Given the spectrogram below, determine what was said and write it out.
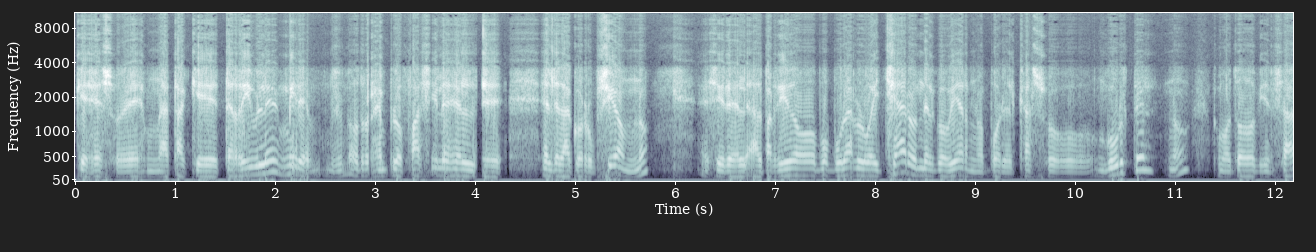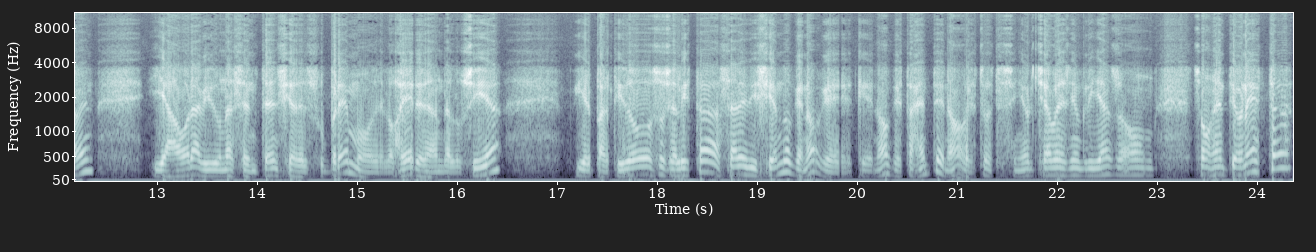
que es eso, es un ataque terrible. Mire, otro ejemplo fácil es el de, el de la corrupción, ¿no? Es decir, al Partido Popular lo echaron del gobierno por el caso Gürtel, ¿no? Como todos bien saben, y ahora ha habido una sentencia del Supremo de los ERE de Andalucía y el Partido Socialista sale diciendo que no, que, que no, que esta gente no, esto, este señor Chávez y el señor Grillán son, son gente honesta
